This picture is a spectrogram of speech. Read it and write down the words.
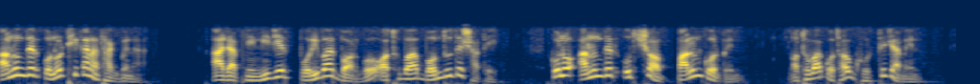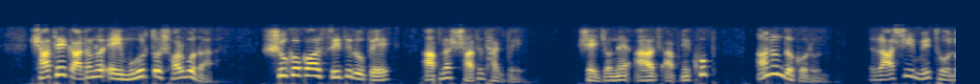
আনন্দের কোনো ঠিকানা থাকবে না। আজ আপনি নিজের পরিবারবর্গ অথবা বন্ধুদের সাথে কোনো আনন্দের উৎসব পালন করবেন অথবা কোথাও ঘুরতে যাবেন। সাথে কাটানো এই মুহূর্ত সর্বদা সুখকর স্মৃতিরূপে আপনার সাথে থাকবে। সেই জন্য আজ আপনি খুব আনন্দ করুন। রাশি, মিথুন,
